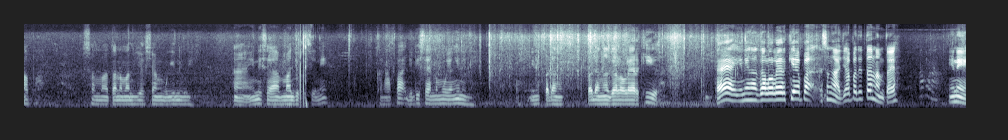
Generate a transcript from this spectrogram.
apa? Sama tanaman hias yang begini nih. Nah ini saya maju ke sini. Kenapa? Jadi saya nemu yang ini nih. Ini pada pada ngagalau lerki ya. Teh, ini ngagalau lerki apa sengaja apa ditanam teh? Ini.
